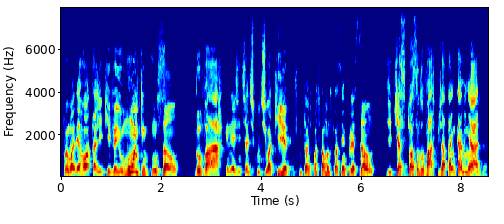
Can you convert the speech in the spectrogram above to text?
foi uma derrota ali que veio muito em função do VAR, que né, a gente já discutiu aqui. Então a gente pode ficar muito com essa impressão de que a situação do Vasco já está encaminhada.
